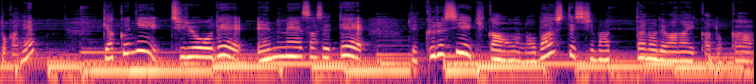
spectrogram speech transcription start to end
とかね。逆に治療で延命させてで苦しい期間を延ばしてしまったのではないかとか。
